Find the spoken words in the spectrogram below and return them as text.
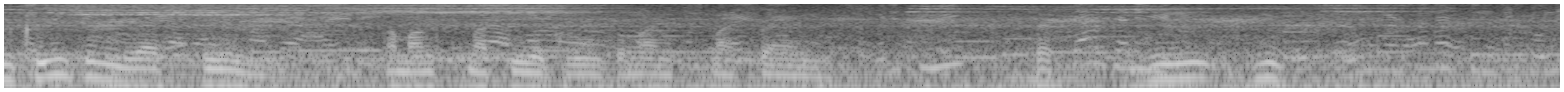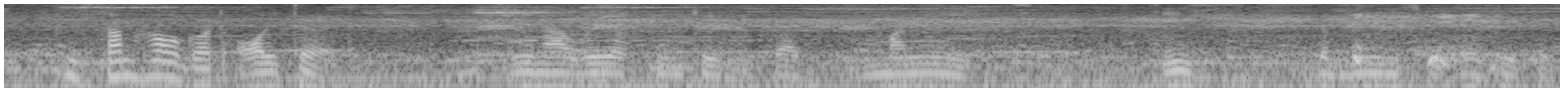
increasingly, I've seen amongst my peer group, amongst my friends, that we we've, we've somehow got altered in our way of thinking. Is that money is the means to everything.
